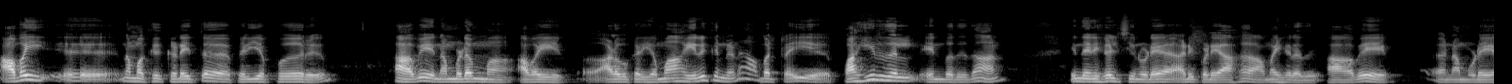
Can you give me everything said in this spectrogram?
அவை நமக்கு கிடைத்த பெரிய பேறு. ஆகவே நம்மிடம் அவை அளவுக்கு அதிகமாக இருக்கின்றன. அவற்றை பகிர்தல் என்பது தான் இந்த நிகழ்ச்சியினுடைய அடிப்படையாக அமைகிறது. ஆகவே நம்முடைய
